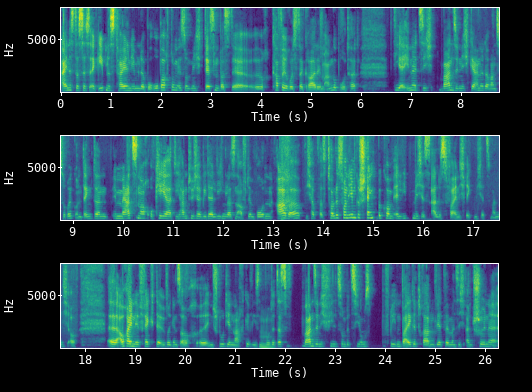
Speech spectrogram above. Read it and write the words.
eines, das das Ergebnis teilnehmender Beobachtung ist und nicht dessen, was der äh, Kaffeeröster gerade im Angebot hat, die erinnert sich wahnsinnig gerne daran zurück und denkt dann im März noch, okay, er hat die Handtücher wieder liegen lassen auf dem Boden, aber ich habe was Tolles von ihm geschenkt bekommen, er liebt mich, ist alles fein, ich reg mich jetzt mal nicht auf. Äh, auch ein Effekt, der übrigens auch äh, in Studien nachgewiesen mhm. wurde, dass wahnsinnig viel zum Beziehungsfrieden beigetragen wird, wenn man sich an schöne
